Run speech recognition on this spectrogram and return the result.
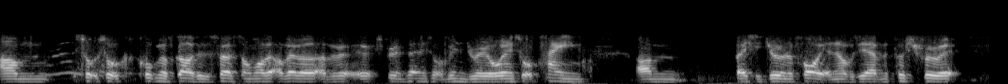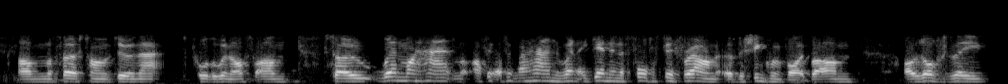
Um, sort sort of caught me off guard because it's the first time I've, I've ever I've ever experienced any sort of injury or any sort of pain. Um, basically during a fight, and obviously having to push through it. Um, the first time of doing that to pull the win off. Um, So when my hand, I think I think my hand went again in the fourth or fifth round of the Shinkwin fight, but um, I was obviously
